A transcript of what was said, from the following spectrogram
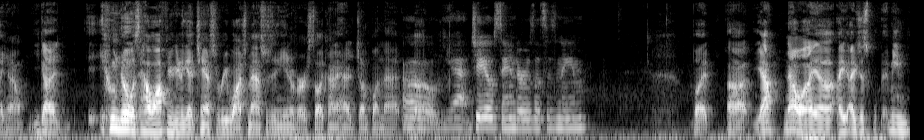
you know you got who knows how often you're gonna get a chance to rewatch Masters of the Universe. So I kind of had to jump on that. And, uh, Oh yeah, Jay O. Sanders. That's his name. but uh, yeah, no, I, uh, I I just I mean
